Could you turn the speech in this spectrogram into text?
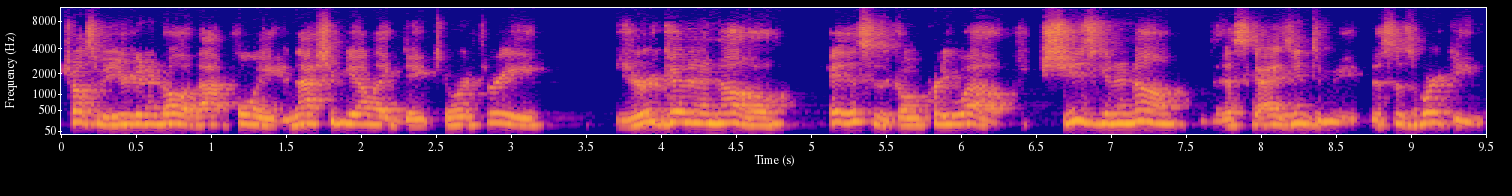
Trust me, you're gonna know at that point, and that should be on like date two or three. You're gonna know, hey, this is going pretty well. She's gonna know this guy's into me. This is working,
